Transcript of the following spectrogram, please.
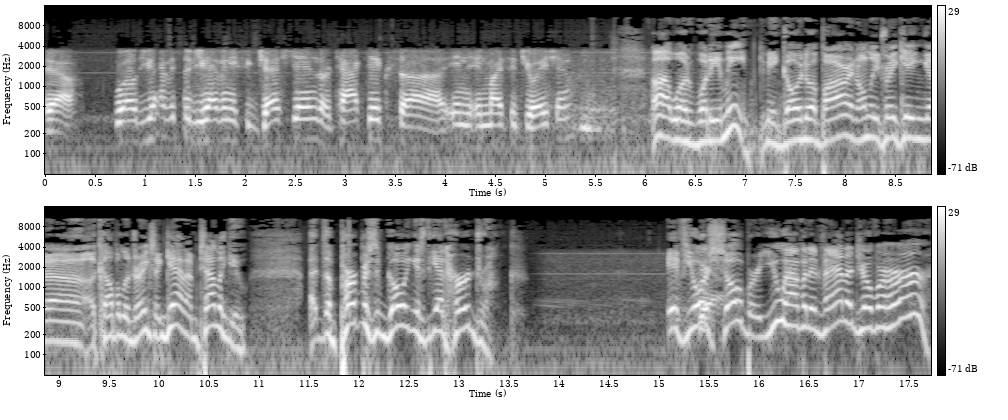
yeah. Well, do you have so do you have any suggestions or tactics uh, in in my situation? Uh, what, what do you mean? You mean going to a bar and only drinking uh, a couple of drinks? Again, I'm telling you, uh, the purpose of going is to get her drunk. If you're Yeah. sober, you have an advantage over her.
